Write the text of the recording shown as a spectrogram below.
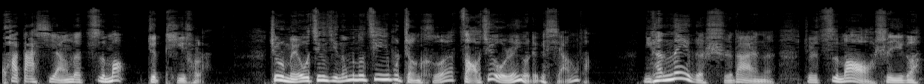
跨大西洋的自贸就提出来。就是美欧经济能不能进一步整合？早就有人有这个想法。你看那个时代呢，就是自贸是一个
